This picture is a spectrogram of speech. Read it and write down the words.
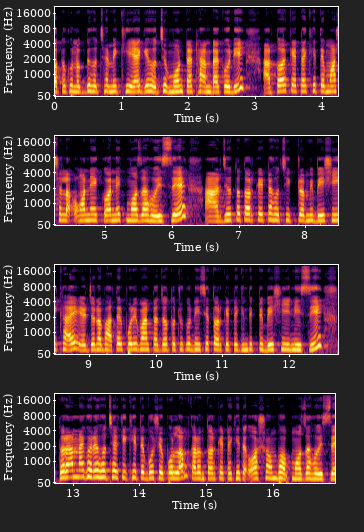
অতক্ষণ অবধি হচ্ছে আমি খেয়ে আগে হচ্ছে মনটা ঠান্ডা করি। আর তরকারিটা খেতে মশলা অনেক অনেক মজা হয়েছে। আর যেহেতু তরকারিটা হচ্ছে একটু আমি বেশিই খাই, এর জন্য ভাতের পরিমাণটা যতটুকু নিয়েছি, তরকারিটা কিন্তু একটু বেশিই নিছি তো রান্নাঘরে হচ্ছে আর কি খেতে বসে পড়লাম, কারণ তরকারিটা খেতে অসম্ভব মজা হয়েছে।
